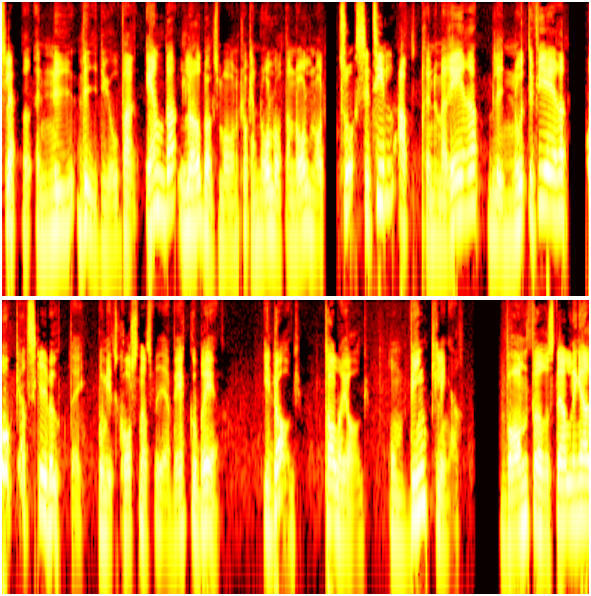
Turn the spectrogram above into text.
släpper en ny video varenda lördagsmorgon klockan 08.00, så se till att prenumerera, bli notifierad och att skriva upp dig på mitt kostnadsfria veckobrev. Idag talar jag om vinklingar, vanföreställningar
